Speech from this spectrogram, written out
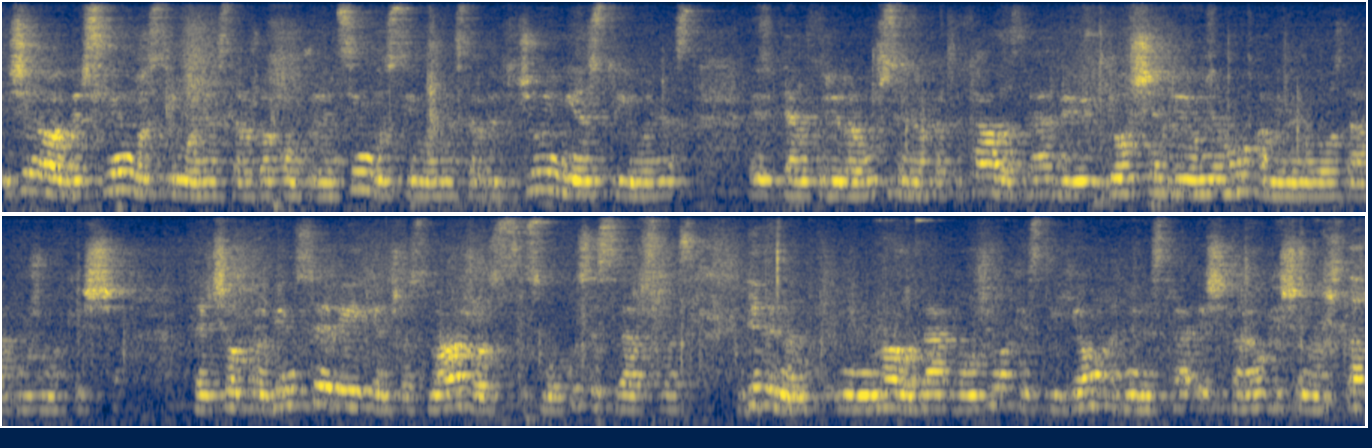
Žinoma, verslingos įmonės arba konkurencingos įmonės arba didžiųjų miestų įmonės, e, ten, kur yra užsienio kapitalas, be abejo, jo šiandien jau nemoka minimalaus darbo užmokesčio. Tačiau provincijoje veikiančios mažos, smulkusis verslas, didinant minimalų darbo užmokestį, jom administra... šitą mokesčio naštą,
